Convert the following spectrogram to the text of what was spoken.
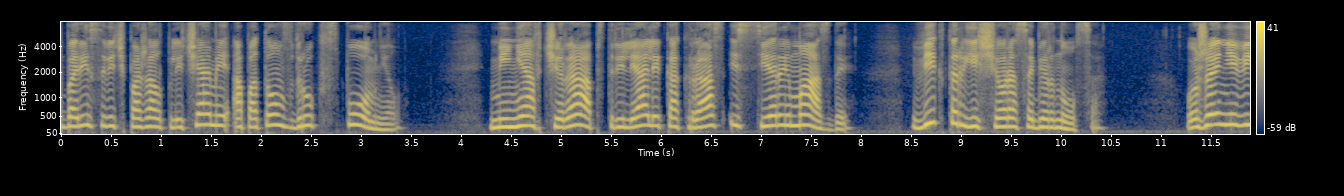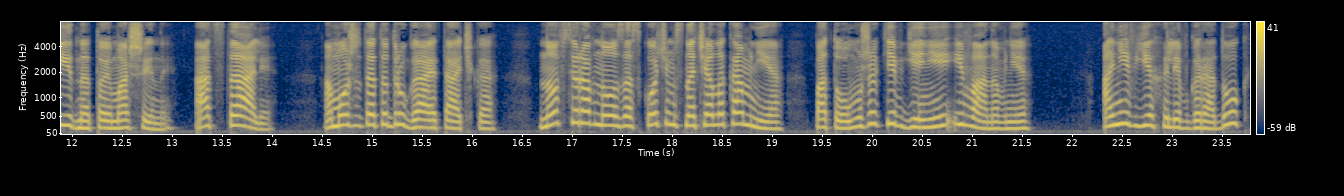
Борисович пожал плечами, а потом вдруг вспомнил. «Меня вчера обстреляли как раз из серой Мазды». Виктор еще раз обернулся. «Уже не видно той машины. Отстали. А может, это другая тачка. Но все равно заскочим сначала ко мне, потом уже к Евгении Ивановне». Они въехали в городок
